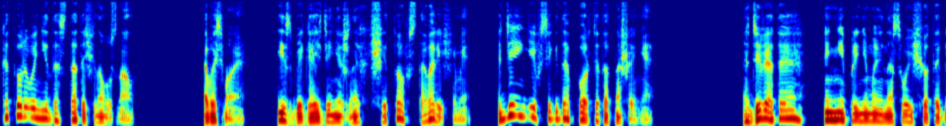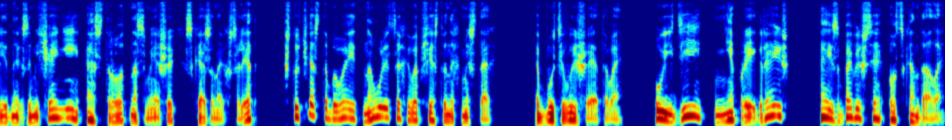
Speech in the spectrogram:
которого недостаточно узнал. Восьмое. Избегай денежных счетов с товарищами. Деньги всегда портят отношения. Девятое. Не принимай на свой счет обидных замечаний, острот, насмешек, сказанных вслед, что часто бывает на улицах и в общественных местах. Будь выше этого. Уйди, не проиграешь, а избавишься от скандала.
